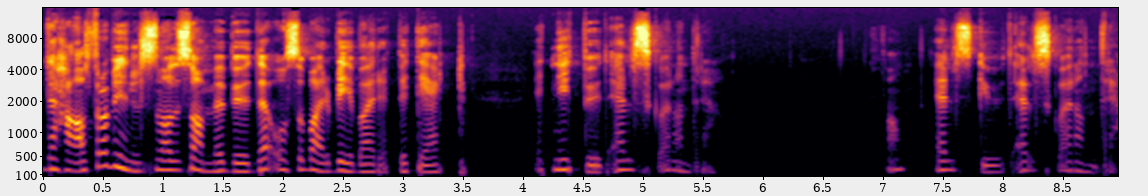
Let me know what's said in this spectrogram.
det Helt fra begynnelsen var det samme budet, og så bare blir det bare repetert. Et nytt bud. Elsk hverandre. Sant? Elsk Gud. Elsk hverandre.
